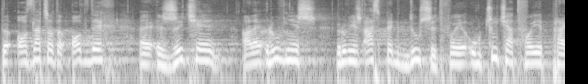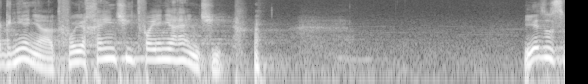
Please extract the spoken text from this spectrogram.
To oznacza to oddech, e, życie, ale również, również aspekt duszy, Twoje uczucia, Twoje pragnienia, Twoje chęci i Twoje niechęci. Jezus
